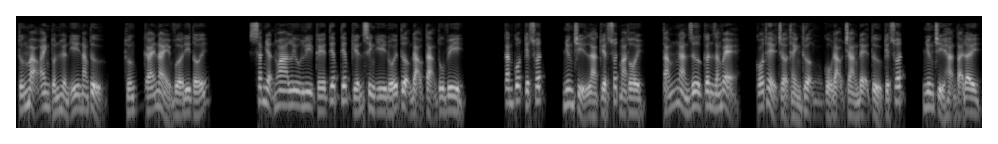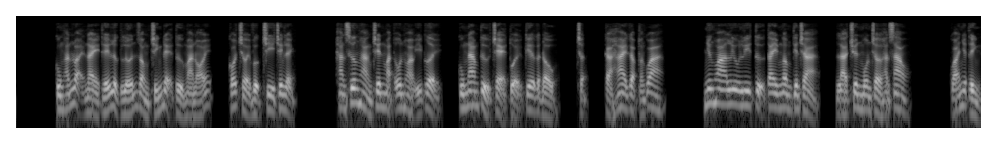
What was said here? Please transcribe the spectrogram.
tướng mạo anh tuấn huyền y nam tử, hướng cái này vừa đi tới xác nhận hoa lưu ly kế tiếp tiếp kiến sinh y đối tượng đạo tạng tu vi. Căn cốt kiệt xuất, nhưng chỉ là kiệt xuất mà thôi, tám ngàn dư cân dáng vẻ, có thể trở thành thượng cổ đạo tràng đệ tử kiệt xuất, nhưng chỉ hạn tại đây. Cùng hắn loại này thế lực lớn dòng chính đệ tử mà nói, có trời vực chi tranh lệch. Hàn xương hàng trên mặt ôn hòa ý cười, cùng nam tử trẻ tuổi kia gật đầu chật cả hai gặp thoáng qua. Nhưng hoa lưu ly tự tay ngâm tiên trà, là chuyên môn chờ hắn sao? Quá nhiệt tình.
